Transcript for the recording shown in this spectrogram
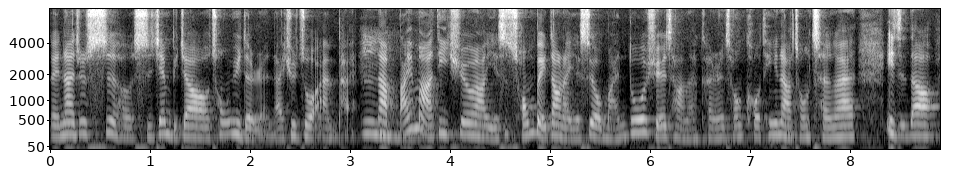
对，那就适合时间比较充裕的人来去做安排。那白马地区呢，也是从北到南也是有蛮多雪场的，可能从 Cortina 从成安一直到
